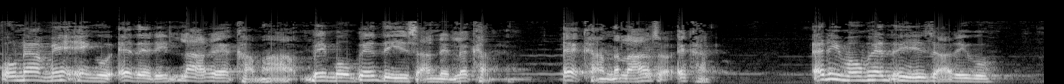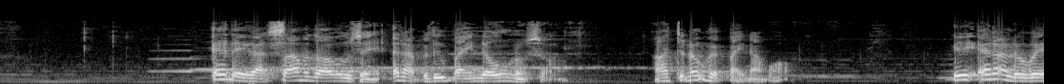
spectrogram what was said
ပုံနာမင်းအိမ်ကိုဧည့်သည်တွေလာတဲ့အခါမှာမေမုံပဲသေးစာနဲ့လက်ခံအဲ့ခံသလားဆိုအဲ့ခံ အဲ့ဒီမုံပဲသေးစာတွေကိုဧည့်သည်ကစားမတော်ဘူးဆိုရင်အဲ့ဒါဘယ်သူပိုင်တော့လို့ဆိုဟာကျွန်ုပ်ပဲပိုင်တာပေါ့အေးအဲ့ဒါလိုပဲ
